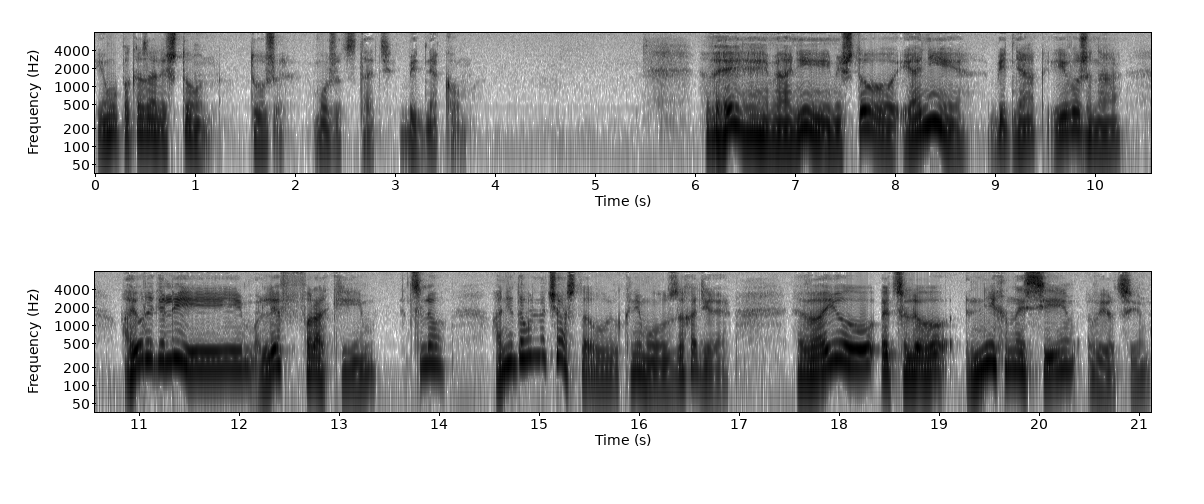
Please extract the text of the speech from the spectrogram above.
Ему показали, что он тоже может стать бедняком. Время они, ими что, и они, бедняк и его жена, а Юрегелим, Лев Фараким, Цлё, они довольно часто к нему заходили. Ваю Эцлё, Нихнесим, Вьюцим.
